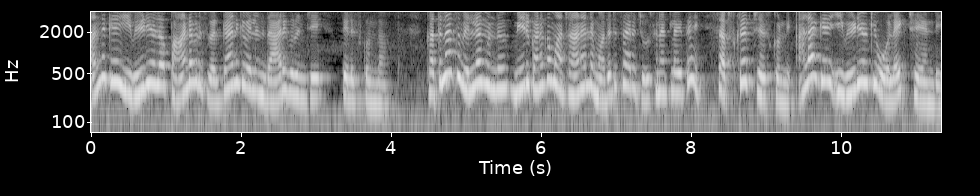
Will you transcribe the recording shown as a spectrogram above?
అందుకే ఈ వీడియోలో పాండవులు స్వర్గానికి వెళ్ళిన దారి గురించి తెలుసుకుందాం. కథలోకి వెళ్ళే ముందు మీరు కనుక మా ఛానల్ని మొదటిసారి చూసినట్లయితే సబ్స్క్రైబ్ చేసుకోండి. అలాగే ఈ వీడియోకి ఓ లైక్ చేయండి.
